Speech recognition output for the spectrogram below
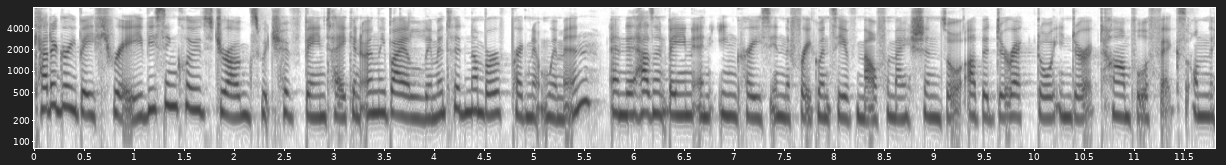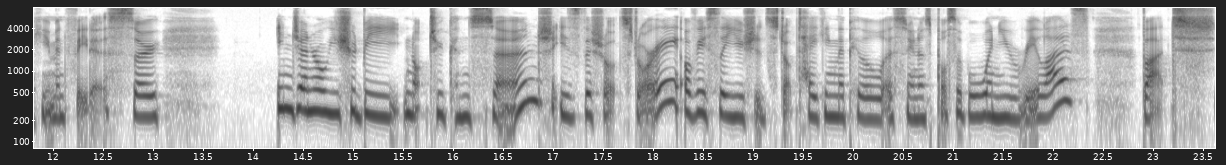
Category B3, this includes drugs which have been taken only by a limited number of pregnant women, and there hasn't been an increase in the frequency of malformations or other direct or indirect harmful effects on the human fetus. So, in general, you should be not too concerned, is the short story. Obviously, you should stop taking the pill as soon as possible when you realize. But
